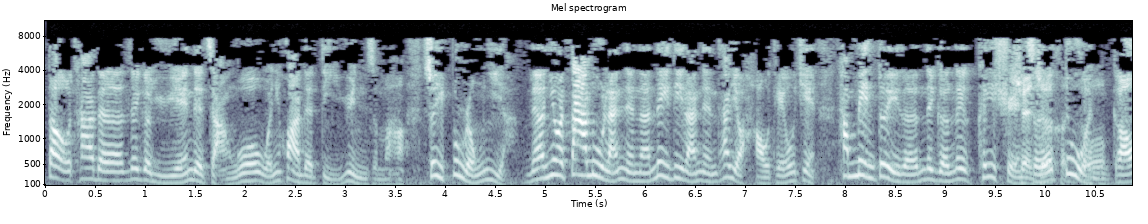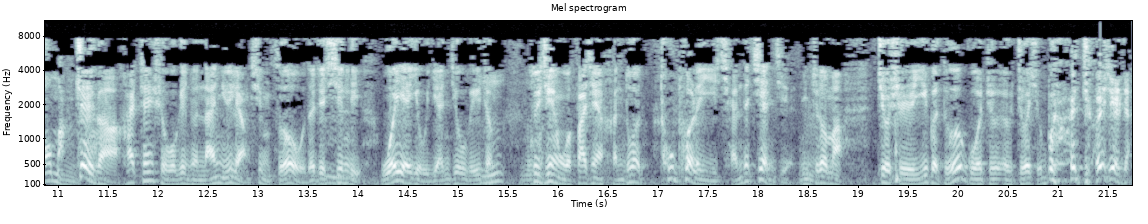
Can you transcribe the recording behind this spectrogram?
到他的那个语言的掌握、文化的底蕴什么哈，所以不容易啊。然后因为大陆男人呢，内地男人他有好条件，他面对的那个那个可以选择度很高嘛。这个还真是我跟你说，男女两性择偶的这心理，我也有研究为证。最近我发现很多突破了以前的见解，你知道吗？就是一个德国哲哲学 不是哲学家，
